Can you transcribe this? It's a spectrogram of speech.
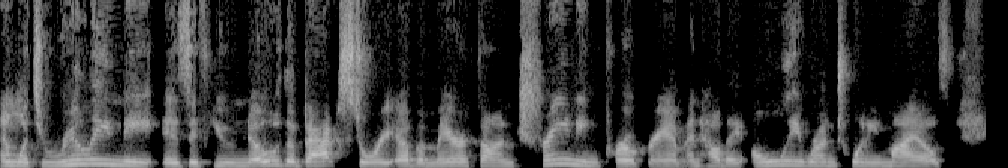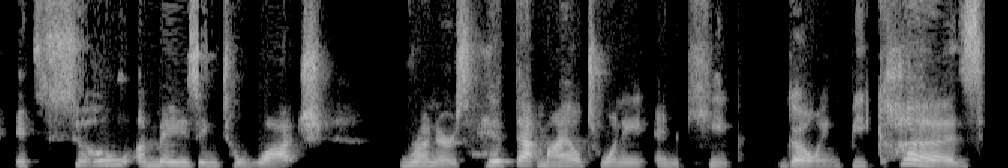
And what's really neat is if you know the backstory of a marathon training program and how they only run 20 miles, it's so amazing to watch runners hit that mile 20 and keep going because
